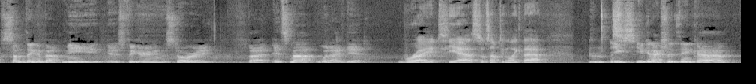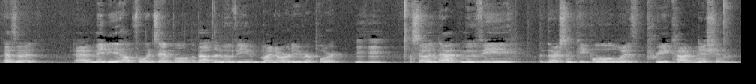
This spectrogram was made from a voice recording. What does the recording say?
Something about me is figuring in the story, but it's not what I did. Right. Yeah. So something like that. you, you can actually think uh, as a uh, maybe a helpful example about the movie Minority Report. Mm-hmm. So in that movie, there are some people with precognition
